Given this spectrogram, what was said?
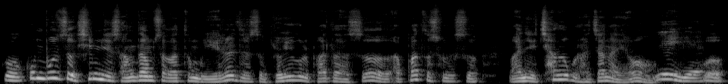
그 꿈분석 심리 상담사 같은 뭐 예를 들어서 교육을 받아서 아파트 속에서 만약에 창업을 하잖아요. 예, 예. 뭐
